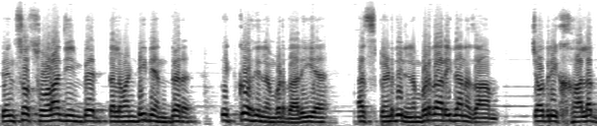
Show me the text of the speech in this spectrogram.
ਤਿੰਨ ਸੌ 16 ਜੀਂਬੇ ਤਲਵੰਡੀ ਦੇ ਅੰਦਰ ਇੱਕੋ ਹੀ ਲੰਬੜਦਾਰੀ ਹੈ। ਇਸ ਪਿੰਡ ਦੀ ਲੰਬੜਦਾਰੀ ਦਾ ਨਿਜ਼ਾਮ ਚੌਧਰੀ ਖਾਲਦ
